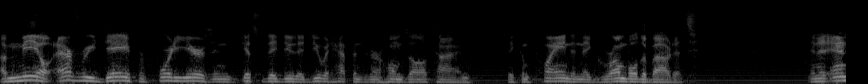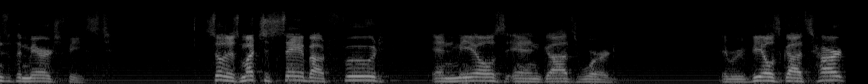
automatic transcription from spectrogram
a meal every day for 40 years, and guess what they do? They do what happens in our homes all the time. They complained and they grumbled about it. And it ends with a marriage feast. So there's much to say about food and meals in God's Word. It reveals God's heart,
